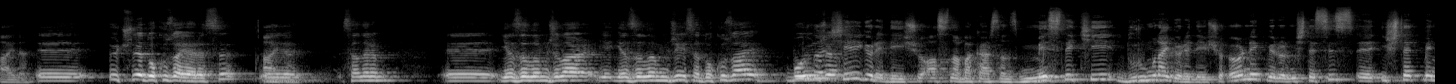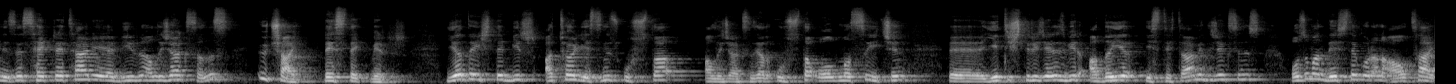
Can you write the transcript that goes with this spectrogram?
Aynen. Ee, 3 ile 9 ay arası. Ee, Aynen. sanırım e, yazılımcılar yazılımcıysa 9 ay boyunca Burada şeye göre değişiyor aslına bakarsanız. Mesleki durumuna göre değişiyor. Örnek veriyorum işte siz e, işletmenize sekreteryaya birini alacaksanız 3 ay destek verir. Ya da işte bir atölyesiniz usta alacaksınız ya da usta olması için e, yetiştireceğiniz bir adayı istihdam edeceksiniz. O zaman destek oranı 6 ay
